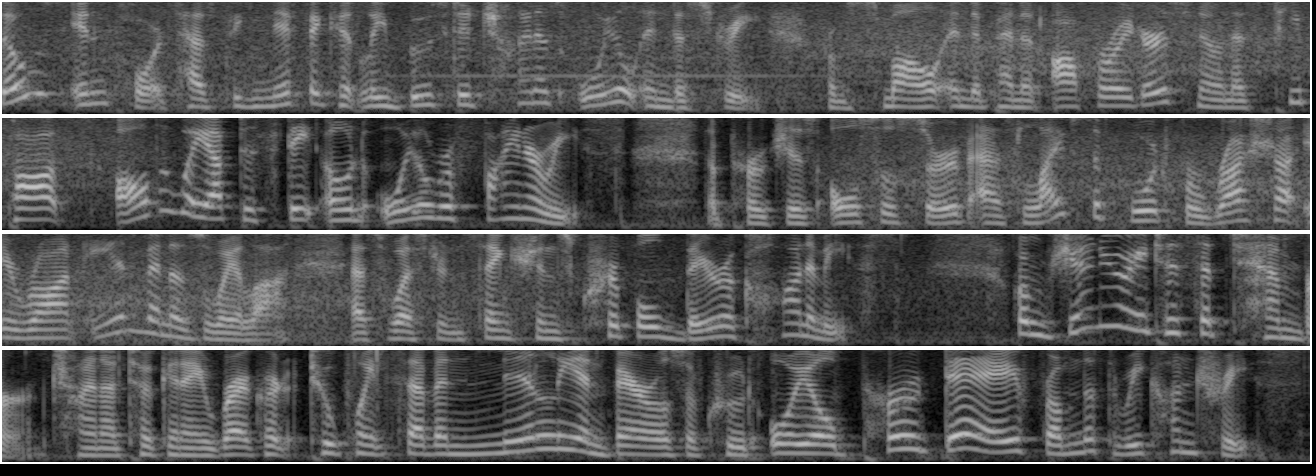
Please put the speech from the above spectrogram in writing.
Those imports have significantly boosted China's oil industry, from small independent operators known as teapots all the way up to state owned oil refineries. The purchase also serve as life support for Russia, Iran, and Venezuela as Western sanctions crippled their economies. From January to September, China took in a record 2.7 million barrels of crude oil per day from the three countries,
